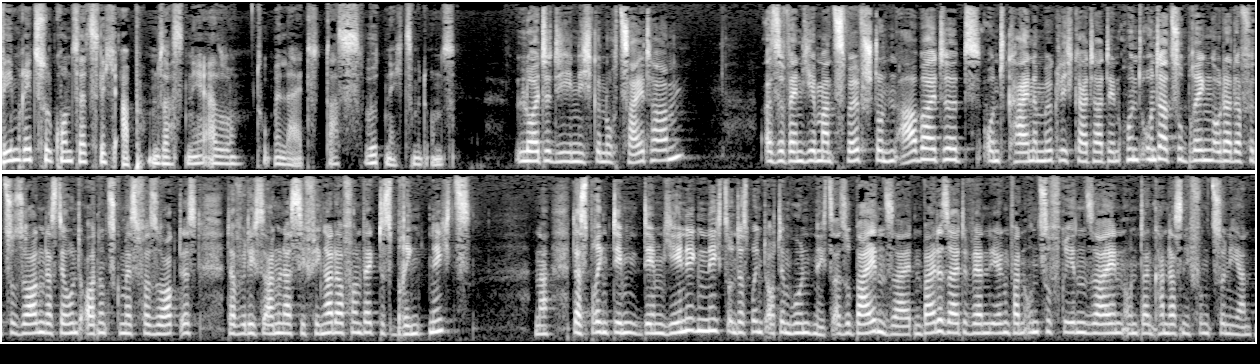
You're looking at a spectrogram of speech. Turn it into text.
Wem rätst du grundsätzlich ab und sagst, nee, also tut mir leid, das wird nichts mit uns? Leute, die nicht genug Zeit haben. Also wenn jemand zwölf Stunden arbeitet und keine Möglichkeit hat, den Hund unterzubringen oder dafür zu sorgen, dass der Hund ordnungsgemäß versorgt ist, da würde ich sagen, lass die Finger davon weg. Das bringt nichts. Na, das bringt dem, demjenigen nichts und das bringt auch dem Hund nichts. Also beiden Seiten. Beide Seiten werden irgendwann unzufrieden sein und dann kann das nicht funktionieren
